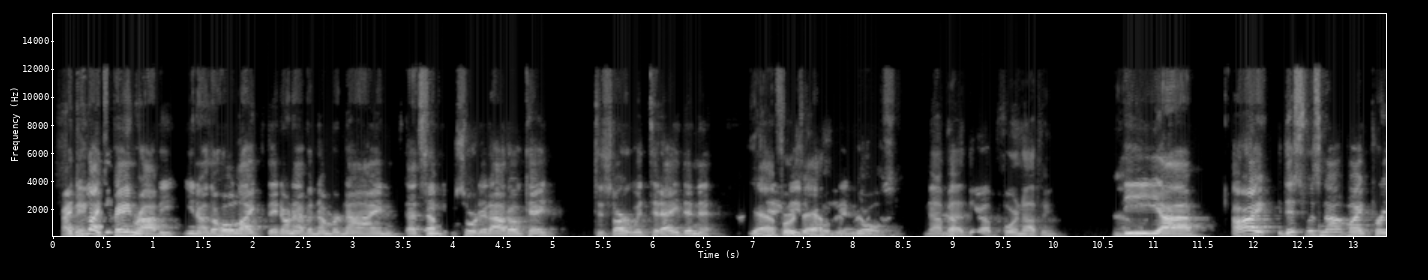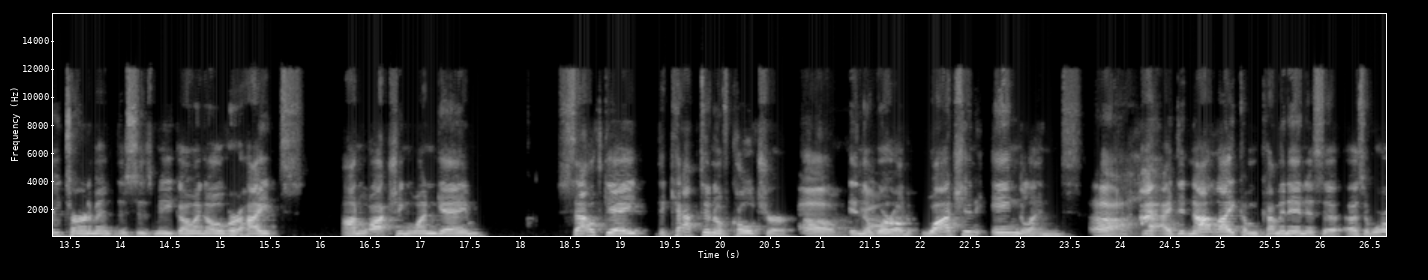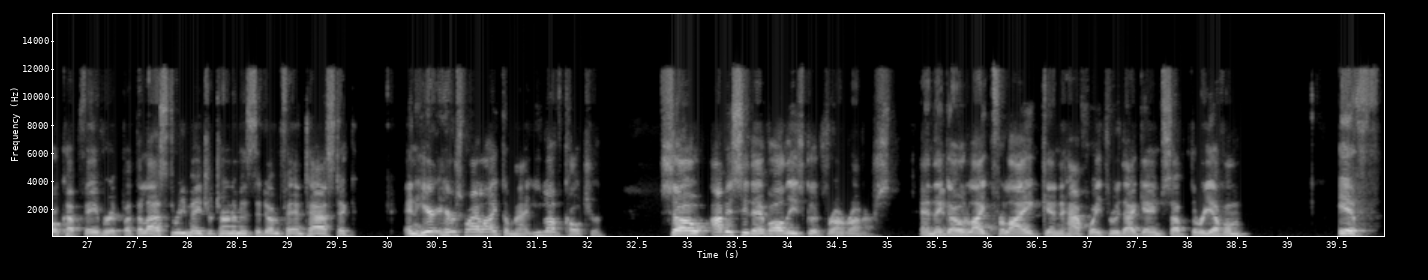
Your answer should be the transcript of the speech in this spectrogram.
I do like Spain, Robbie. You know, the whole like they don't have a number nine. That seemed sorted out okay to start with today, didn't it? Yeah, first half. really. Not Yep. bad. They're up four nothing. Yeah. The uh all right, this was not my pre-tournament. This is me going over heights on watching one game. Southgate, the captain of culture Oh, in the world, watching England. I, I did not like them coming in as a as a World Cup favorite, but the last three major tournaments they've done fantastic. And here here's why I like them, Matt. You love culture, so obviously they have all these good front runners, and they go like for like, and halfway through that game, sub three of them. If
